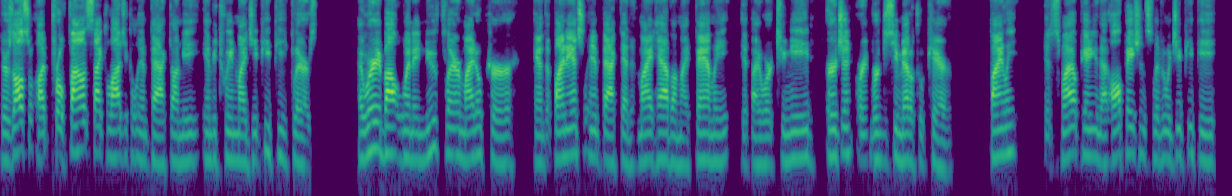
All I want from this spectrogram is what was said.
There's also a profound psychological impact on me in between my GPP flares. I worry about when a new flare might occur and the financial impact that it might have on my family if I were to need urgent or emergency medical care. Finally, it's my opinion that all patients living with GPP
